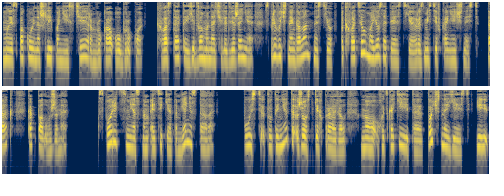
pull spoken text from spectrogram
Мы спокойно шли по ней с Чейром рука об руку. Хвостатый, едва мы начали движение, с привычной галантностью подхватил мое запястье, разместив конечность так, как положено. Спорить с местным этикетом я не стала. Пусть тут и нет жестких правил, но хоть какие-то точно есть, и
